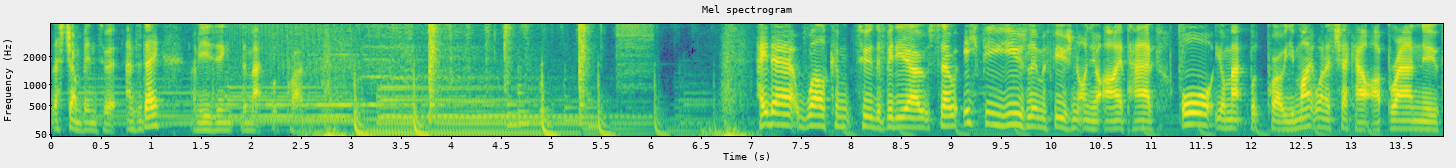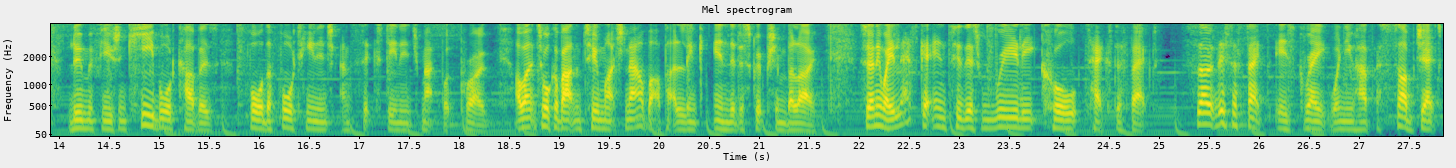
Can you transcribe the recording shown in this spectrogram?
let's jump into it and today I'm using the MacBook Pro. Hey there, welcome to the video. So if you use LumaFusion on your iPad or your MacBook Pro, you might want to check out our brand new LumaFusion keyboard covers for the 14 inch and 16 inch MacBook Pro. I won't talk about them too much now, but I'll put a link in the description below. So anyway, let's get into this really cool text effect. So this effect is great when you have a subject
